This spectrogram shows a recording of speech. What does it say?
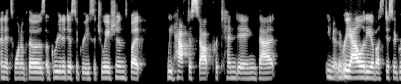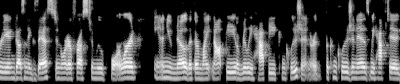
and it's one of those agree to disagree situations but we have to stop pretending that you know the reality of us disagreeing doesn't exist in order for us to move forward. And you know that there might not be a really happy conclusion or the conclusion is we have to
